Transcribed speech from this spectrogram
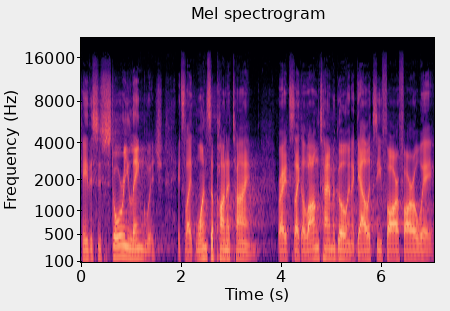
Okay, this is story language. It's like once upon a time, right? It's like a long time ago in a galaxy far, far away,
